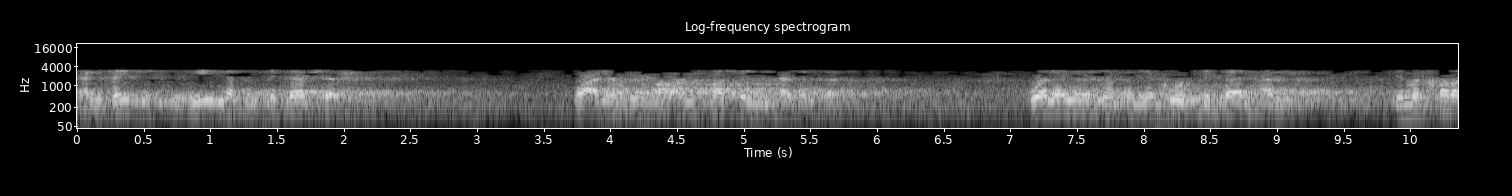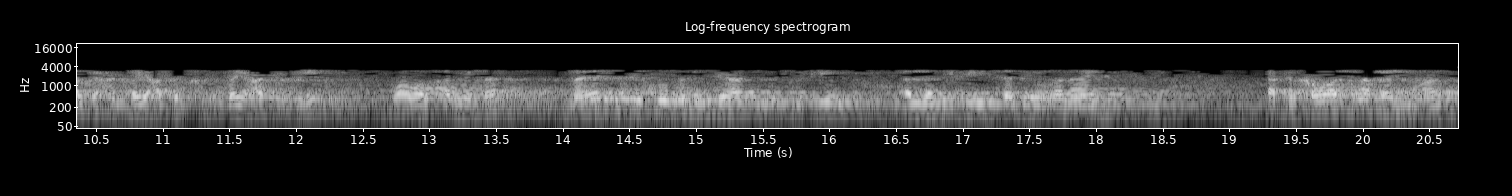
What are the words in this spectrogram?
يعني بين المسلمين لكن قتال شرعي. وعلي رضي الله عنه قاتل من هذا الباب. ولا يلزم أن يكون قتال علي لمن خرج عن بيعة بيعته وهو الخليفة. ما يلزم يكون مثل جهاد المشركين الذي فيه سبي وغنائم. لكن الخوارج ما فهموا هذا.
